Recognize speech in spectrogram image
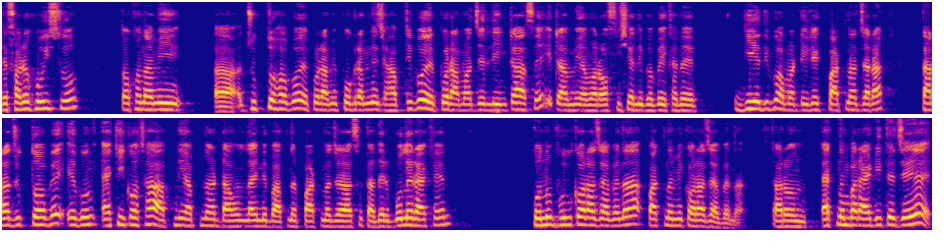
রেফারে হইছো। তখন আমি যুক্ত হব। এরপর আমি প্রোগ্রাম নিয়ে ঝাঁপ দিব। এরপর আমার যে লিঙ্কটা আছে, এটা আমি আমার অফিসিয়ালি ভাবে এখানে দিয়ে দিব। আমার ডিরেক্ট পার্টনার যারা তারা যুক্ত হবে এবং একই কথা আপনি আপনার ডাউনলাইনে বা আপনার পার্টনার যারা আছে, তাদের বলে রাখেন, কোনো ভুল করা যাবে না, পাকনামি করা যাবে না। কারণ এক নম্বর আইডিতে যেয়ে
